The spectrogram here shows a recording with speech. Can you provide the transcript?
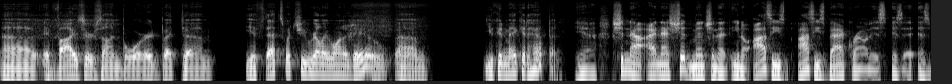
uh, advisors on board. But um, if that's what you really want to do, um, you can make it happen. Yeah. Should now and I should mention that you know Ozzy's Ozzy's background is is a, is,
